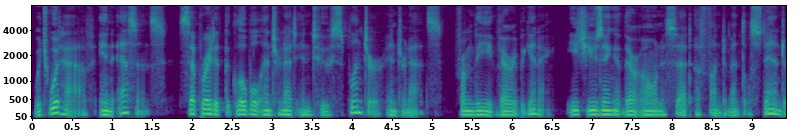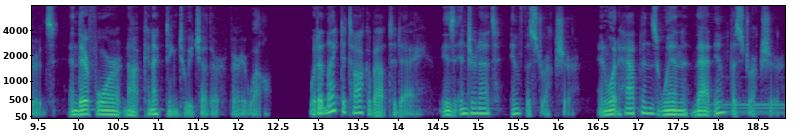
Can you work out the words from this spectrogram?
which would have, in essence, separated the global internet into splinter internets from the very beginning, each using their own set of fundamental standards, and therefore not connecting to each other very well. What I'd like to talk about today is internet infrastructure and what happens when that infrastructure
